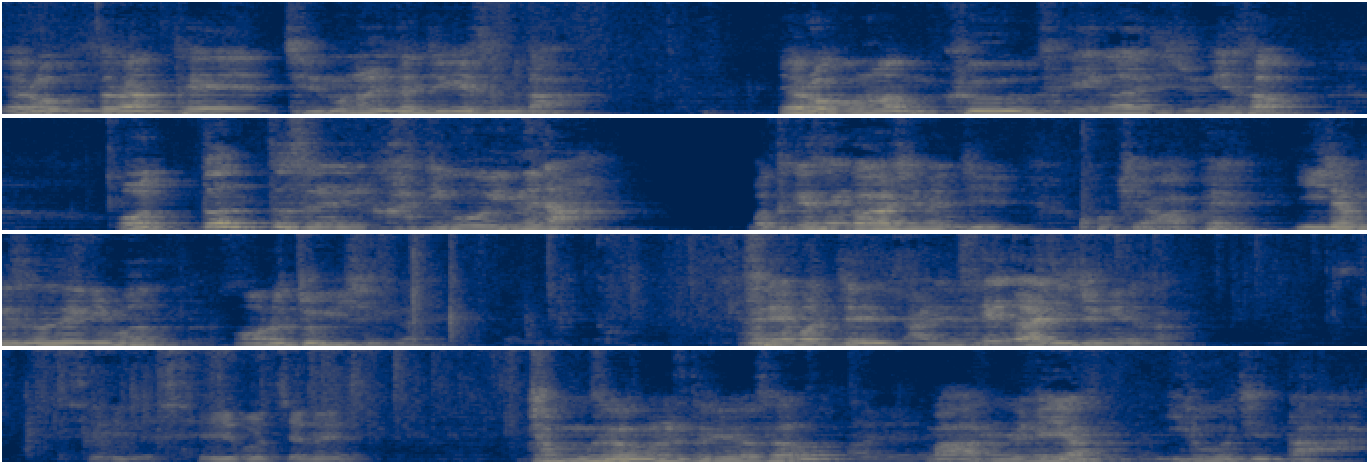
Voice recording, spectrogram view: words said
여러분들한테 질문을 던지겠습니다. 여러분은 그 세 가지 중에서 어떤 뜻을 가지고 있느냐? 어떻게 생각하시는지 혹시 앞에 이장기 선생님은 어느 쪽이신가요? 세 번째 아니 세 가지 중에서 세, 세 번째는 정성을 들여서 예, 말을 해야 이루어진다.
